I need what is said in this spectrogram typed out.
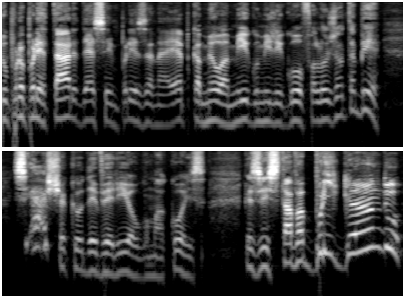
o proprietário dessa empresa na época, meu amigo, me ligou, falou: JB, Você acha que eu deveria alguma coisa? Quer dizer, estava brigando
